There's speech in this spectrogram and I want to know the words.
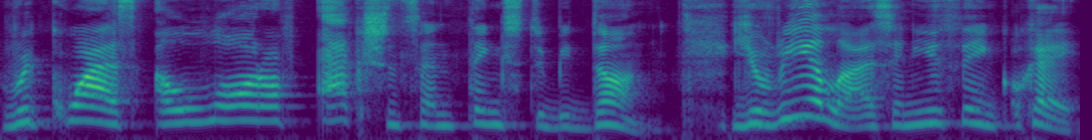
requires a lot of actions and things to be done. You realize and you think, okay,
